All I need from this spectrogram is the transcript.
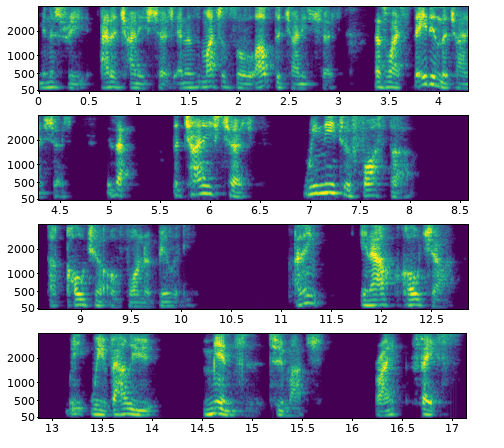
ministry at a Chinese church, and as much as I love the Chinese church, that's why I stayed in the Chinese church, is that the Chinese church, we need to foster a culture of vulnerability. I think in our culture, we, we value 面子 too much, right? Face.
